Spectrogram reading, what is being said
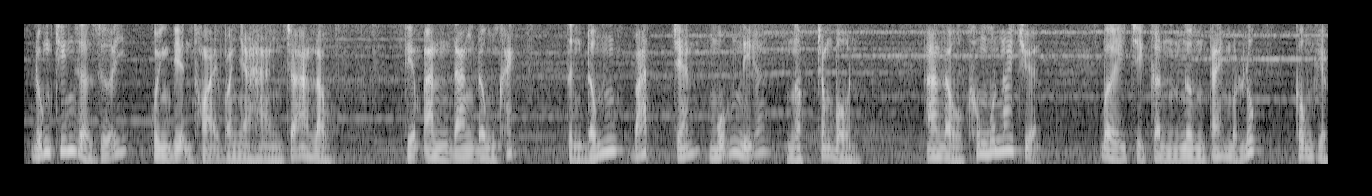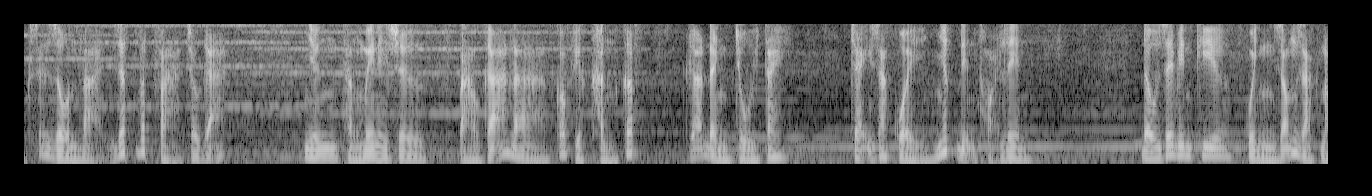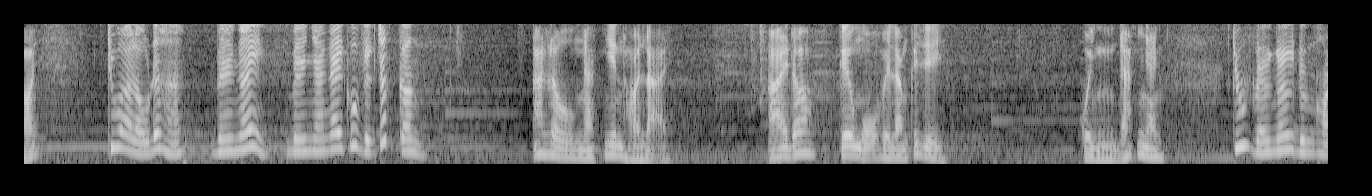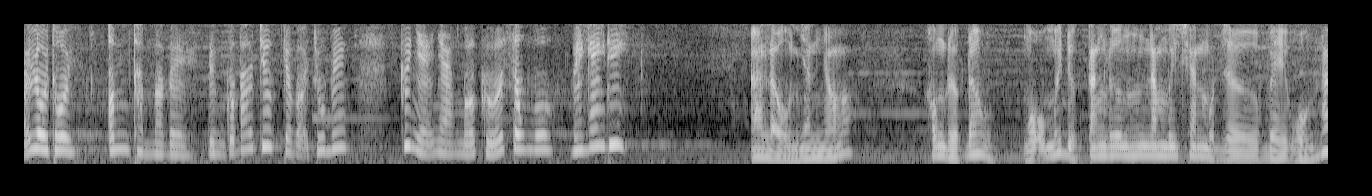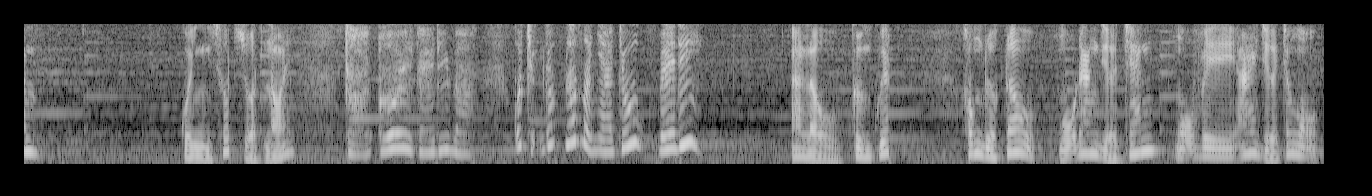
Đúng 9 giờ rưỡi, Quỳnh điện thoại vào nhà hàng cho A Lầu. Tiệm ăn đang đông khách, từng đống bát, chén, muỗng nĩa ngập trong bồn. A Lầu không muốn nói chuyện bởi chỉ cần ngừng tay một lúc, công việc sẽ dồn lại rất vất vả cho gã. Nhưng thằng manager bảo gã là có việc khẩn cấp, gã đành chùi tay, chạy ra quầy nhấc điện thoại lên. Đầu dây bên kia Quỳnh dõng dạc nói. Chú A Lầu đó hả? Về ngay Về nhà ngay có việc rất cần. A Lầu ngạc nhiên hỏi lại. Ai đó kêu ngộ về làm cái gì? Quỳnh đáp nhanh. Chú về ngay đừng hỏi lôi thôi. Âm thầm mà về Đừng có báo trước cho vợ chú biết. Cứ nhẹ nhàng mở cửa xông vô Về ngay đi. A Lầu nhăn nhó. Không được đâu Ngộ mới được tăng lương 50 sen một giờ Về uống lắm Quỳnh sốt ruột nói. Trời ơi về đi mà Có chuyện gấp lắm ở nhà chú. Về đi. A Lầu cương quyết. Không được đâu Ngộ đang rửa chén Ngộ về ai rửa cho ngộ.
